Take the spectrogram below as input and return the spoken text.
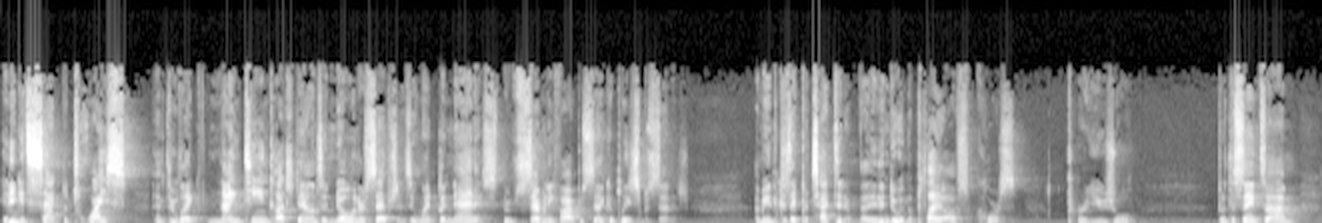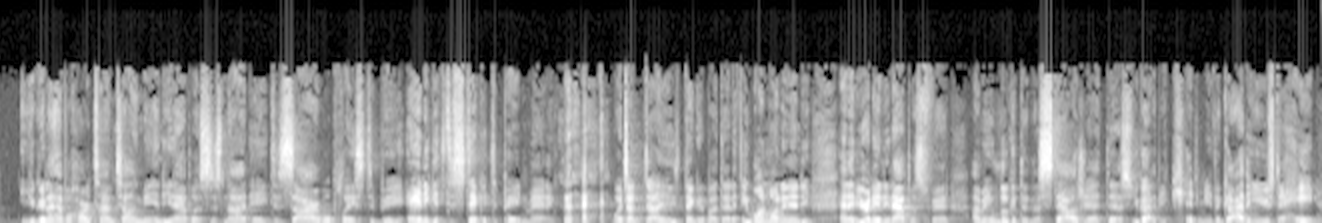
He didn't get sacked but twice and threw like 19 touchdowns and no interceptions. It went bananas through 75% completion percentage. I mean, because they protected him. They didn't do it in the playoffs, of course, per usual. But at the same time, you're going to have a hard time telling me Indianapolis is not a desirable place to be. And he gets to stick it to Peyton Manning, which I'm telling you, he's thinking about that. If he won one in Indy, and if you're an Indianapolis fan, I mean, look at the nostalgia at this. You got to be kidding me. The guy that you used to hate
